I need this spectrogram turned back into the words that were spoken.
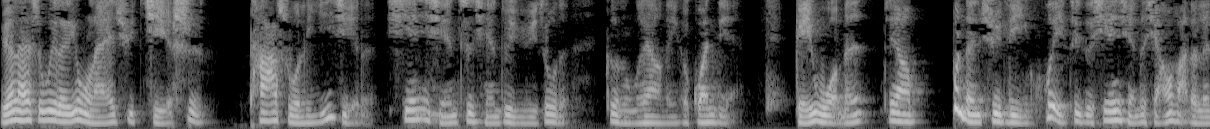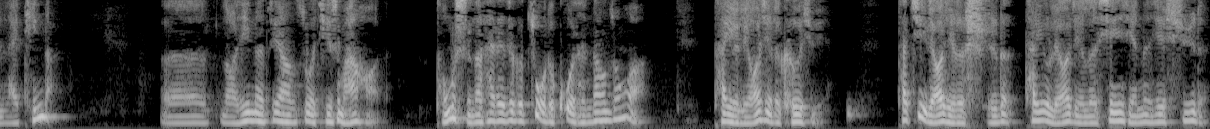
原来是为了用来去解释他所理解的先贤之前对宇宙的各种各样的一个观点，给我们这样不能去领会这个先贤的想法的人来听的。呃，老金呢这样做其实蛮好的，同时呢，他在这个做的过程当中啊，他也了解了科学，他既了解了实的，他又了解了先贤那些虚的，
